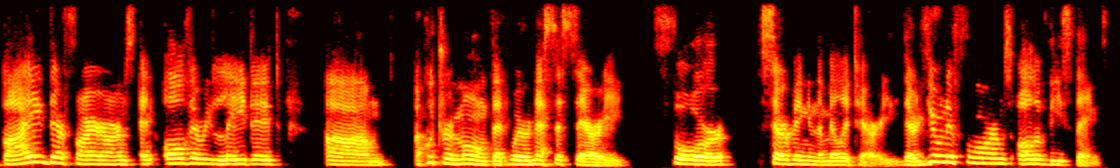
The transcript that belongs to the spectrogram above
buy their firearms and all the related um, accoutrements that were necessary for serving in the military, their uniforms, all of these things.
